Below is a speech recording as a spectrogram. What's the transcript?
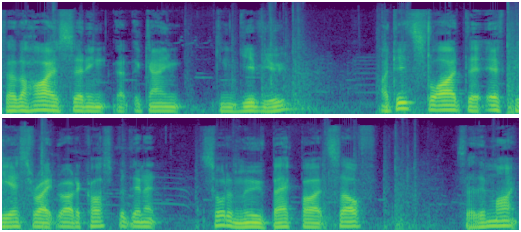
so the highest setting that the game can give you. I did slide the FPS rate right across, but then it sort of moved back by itself. So there might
